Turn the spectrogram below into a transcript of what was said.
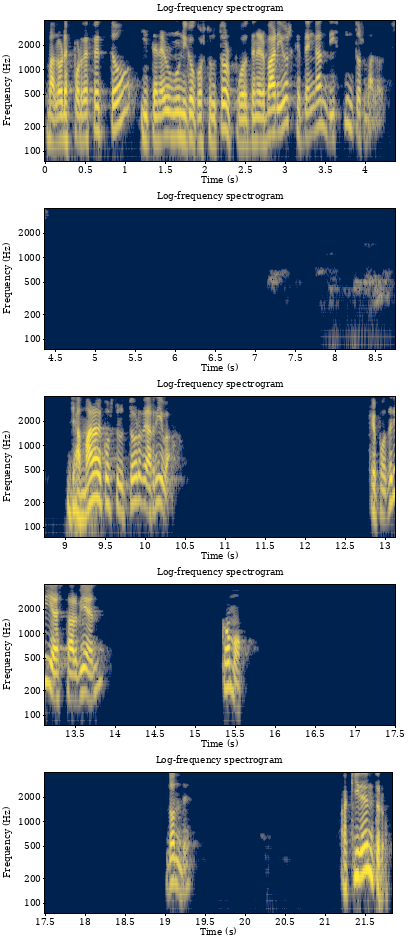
valores por defecto y tener un único constructor. Puedo tener varios que tengan distintos valores. Llamar al constructor de arriba. Que podría estar bien. ¿Cómo? ¿Dónde? Aquí dentro.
